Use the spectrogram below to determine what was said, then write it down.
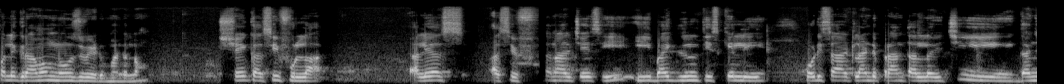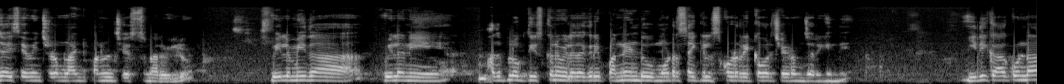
పల్లి గ్రామం నూజువీడు మండలం. షేక్ అసీఫుల్లా అలియాస్ అసిఫ్ తనాలు చేసి ఈ బైక్లను తీసుకెళ్ళి ఒడిశా అట్లాంటి ప్రాంతాల్లో ఇచ్చి గంజాయి సేవించడం లాంటి పనులు చేస్తున్నారు వీళ్ళు. వీళ్ళ మీద వీళ్ళని అదుపులోకి తీసుకుని వీళ్ళ దగ్గర పన్నెండు మోటార్ సైకిల్స్ కూడా రికవర్ చేయడం జరిగింది. ఇది కాకుండా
